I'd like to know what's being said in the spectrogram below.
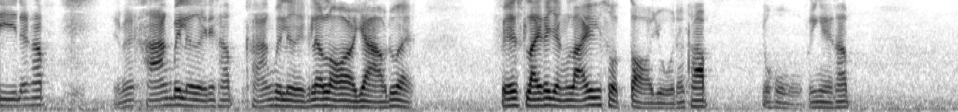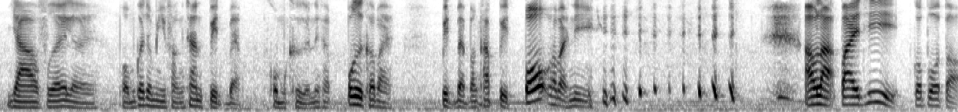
ดีๆนะครับ เห็นไหมค้างไปเลยนะครับ ค้างไปเลยแล้วรอยาวด้วยเฟซไลท์ก็ยังไลฟ์สดต่ออยู่นะครับ โอ้โห เป็นไงครับ ยาวเฟ้ยเลย ผมก็จะมีฟังก์ชันปิดแบบข่มขืนนะครับปื้ดเข้าไป ปิดแบบบังคับปิดโป๊ะเข้าไปนี่ เอาละไปที่โกโปรต่อ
